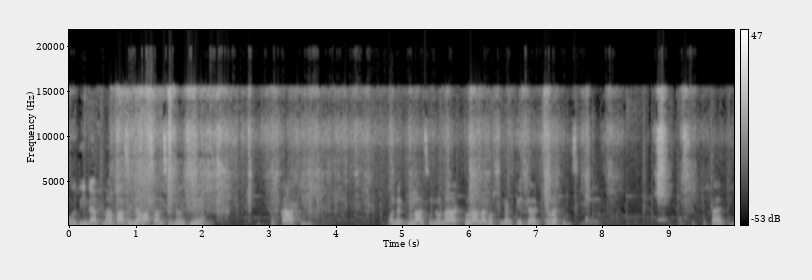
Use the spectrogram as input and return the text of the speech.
ওই দিনে আপনার বাজিলাম আসাল ছিল ওই যে একটু কাটি অনেকগুলো ছিল না, একটু রান্না করছিলাম, কেটে একটু রাখে দিয়েছিলাম একটু কাটি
